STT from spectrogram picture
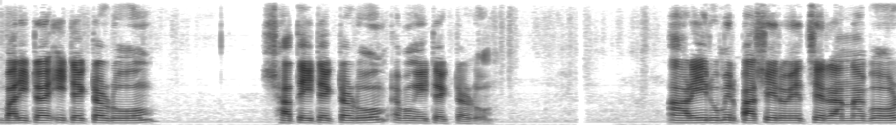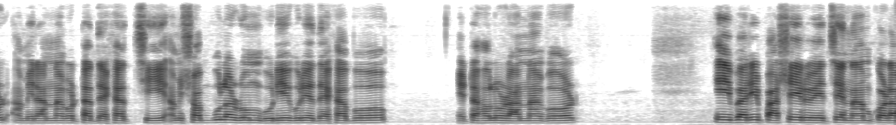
বাড়িটা এটা একটা রুম, সাথে এটা একটা রুম এবং এইটা একটা রুম। আর এই রুমের পাশে রয়েছে রান্নাঘর। আমি রান্নাঘরটা দেখাচ্ছি। আমি সবগুলো রুম ঘুরিয়ে ঘুরিয়ে দেখাবো। এটা হলো রান্নাঘর। এই বাড়ির পাশেই রয়েছে নামকরা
